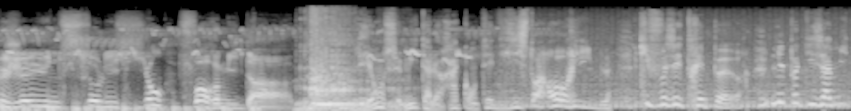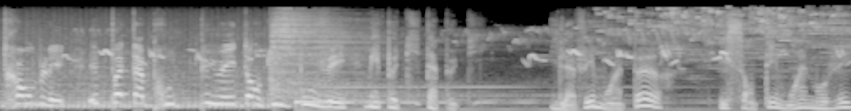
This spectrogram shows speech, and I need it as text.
J'ai une solution formidable. Léon se mit à leur raconter des histoires horribles qui faisaient très peur. Les petits amis tremblaient et Pataprout puait tant qu'il pouvait. Mais petit à petit, il avait moins peur et sentait moins mauvais.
